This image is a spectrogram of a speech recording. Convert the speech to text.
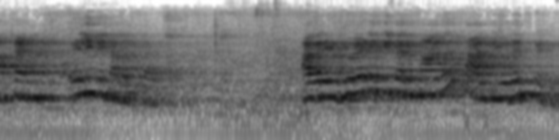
மகன் எழுதினவர்கள் அவரை வேலைக்கு வருமாறு தாழ்மையுடன் கேட்டு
